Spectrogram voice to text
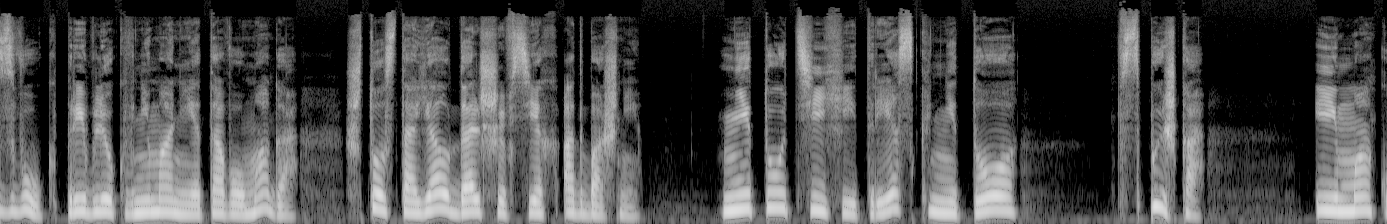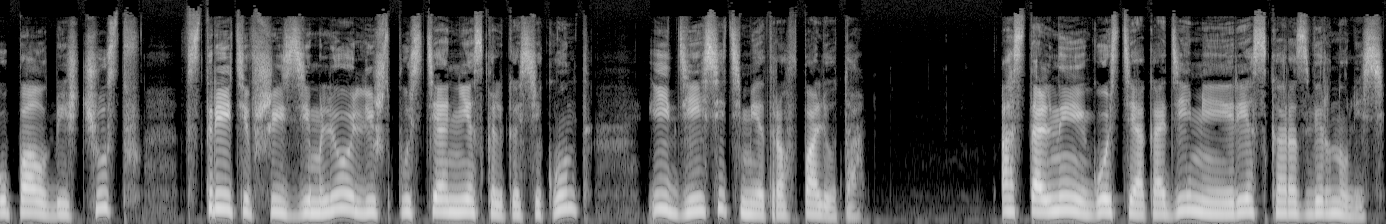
звук привлек внимание того мага, что стоял дальше всех от башни. Не то тихий треск, не то... Вспышка! И маг упал без чувств, встретившись с землей лишь спустя несколько секунд и 10 метров полета. Остальные гости Академии резко развернулись.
